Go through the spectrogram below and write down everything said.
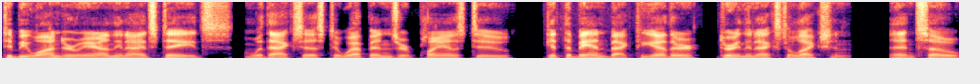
to be wandering around the United States with access to weapons or plans to get the band back together during the next election. And so,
